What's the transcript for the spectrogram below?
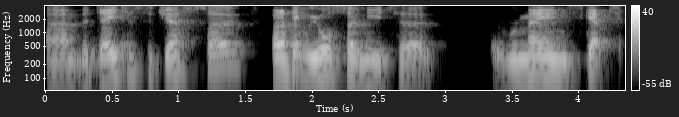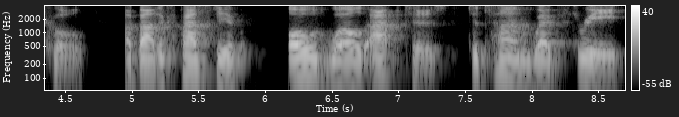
Um, the data suggests so, but I think we also need to remain skeptical about the capacity of old world actors to turn Web three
